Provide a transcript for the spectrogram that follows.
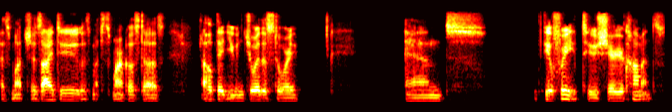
as much as I do, as much as Marcos does. I hope that you enjoy the story and feel free to share your comments.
